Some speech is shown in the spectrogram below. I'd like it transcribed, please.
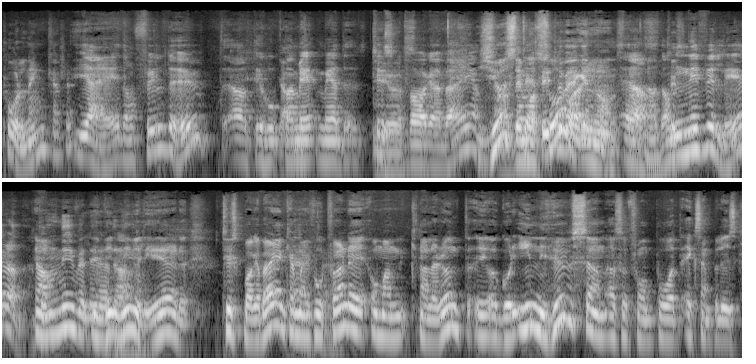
Pålning kanske? Nej, de fyllde ut alltihopa Ja, med, med Tyskbagarbergen. Just det det, måste ju ta vägen någonstans. Ja, de nivellerade. Ja, De nivellerade. ni- nivellerade. Tyskbagarbergen kan man ju fortfarande, om man knallar runt och går in i husen, alltså från på exempelvis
